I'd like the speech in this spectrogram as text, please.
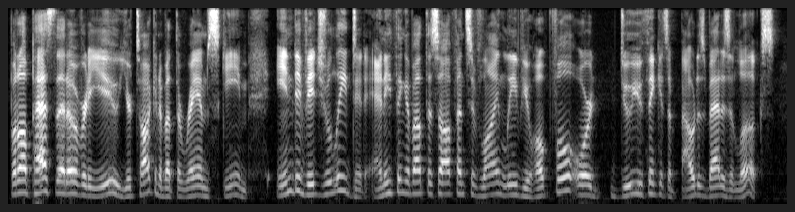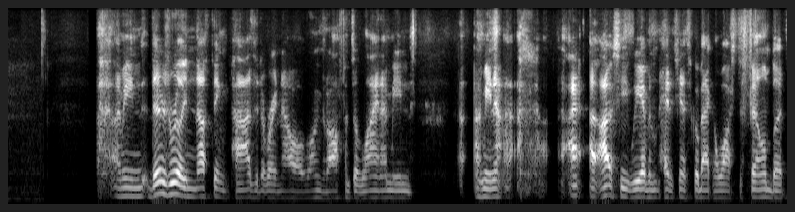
But I'll pass that over to you. You're talking about the Rams scheme. Individually, did anything about this offensive line leave you hopeful, or do you think it's about as bad as it looks? I mean, there's really nothing positive right now along the offensive line. I mean, I mean, I, I, obviously we haven't had a chance to go back and watch the film, but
